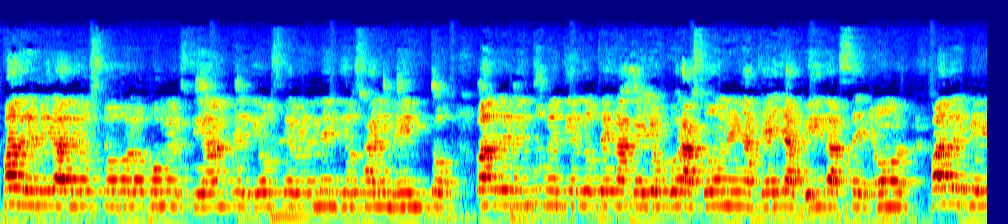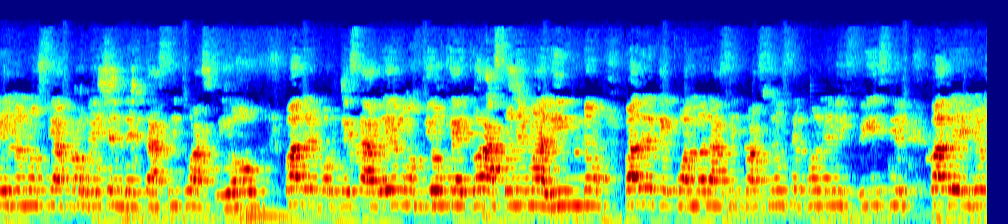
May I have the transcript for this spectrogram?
Padre, mira Dios, todos los comerciantes, Dios, que venden Dios alimento. Padre, ven tú metiéndote en aquellos corazones, en aquellas vidas, Señor. Padre, que ellos no se aprovechen de esta situación. Padre, porque sabemos, Dios, que hay corazones malignos. Padre, que cuando la situación se pone difícil, Padre, ellos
